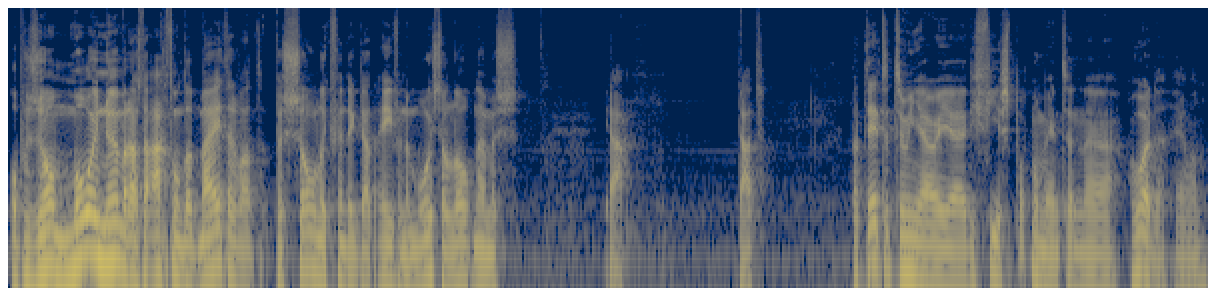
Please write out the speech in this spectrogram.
op zo'n mooi nummer als de 800 meter, want persoonlijk vind ik dat een van de mooiste loopnummers, ja, dat. Wat deed het toen jij eh, die vier sportmomenten eh, hoorde, Herman?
